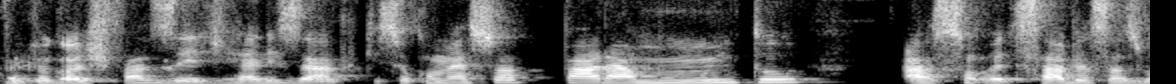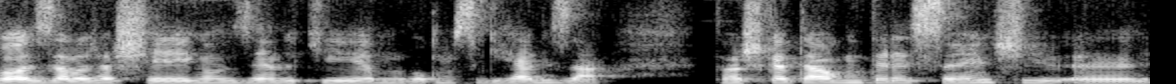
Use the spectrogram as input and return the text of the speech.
porque eu gosto de fazer, de realizar, porque se eu começo a parar muito, sabe, essas vozes elas já chegam dizendo que eu não vou conseguir realizar. Então acho que é até algo interessante é,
